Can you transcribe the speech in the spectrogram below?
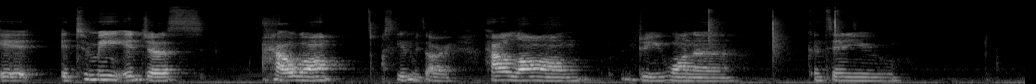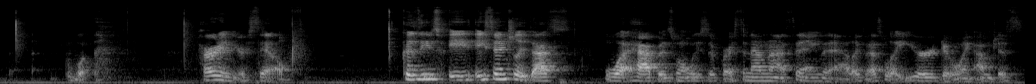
it it to me it just how long excuse me sorry how long do you want to continue what hurting yourself because these essentially that's what happens when we suppress and i'm not saying that alex that's what you're doing i'm just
